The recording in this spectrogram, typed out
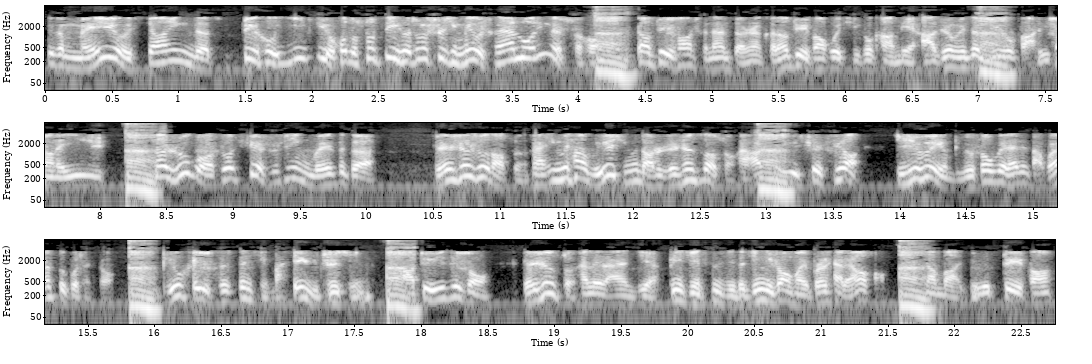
这个没有相应的最后依据，或者说最后这个事情没有尘埃落定的时候，嗯让对方承担责任，可能对方会提出抗辩啊，认为这没有法律上的依据。嗯那如果说确实是因为这个人身受到损害，因为他违约行为导致人身受到损害，而这个却需要急需费用，比如说未来在打官司过程中，嗯。比如可以申申请吧，先予执行嗯。啊。对于这种人身损害类的案件，并且自己的经济状况也不是太良好，嗯。那么由对方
